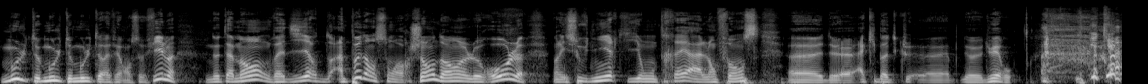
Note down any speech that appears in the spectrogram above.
moult, moult, moult références au film, notamment, on va dire, un peu dans son hors-champ, dans le rôle, dans les souvenirs qui ont trait à l'enfance euh, de Akibot, euh, de- du héros. Ika-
